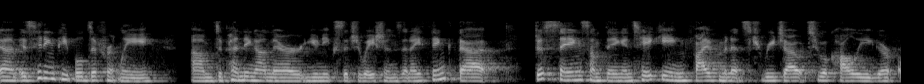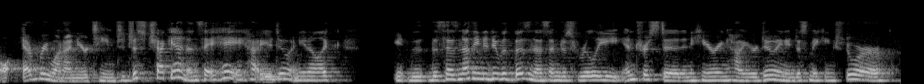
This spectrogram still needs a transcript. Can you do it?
um, is hitting people differently um, depending on their unique situations. And I think that just saying something and taking five minutes to reach out to a colleague or everyone on your team to just check in and say, Hey, how you doing? You know, like, this has nothing to do with business. I'm just really interested in hearing how you're doing and just making sure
